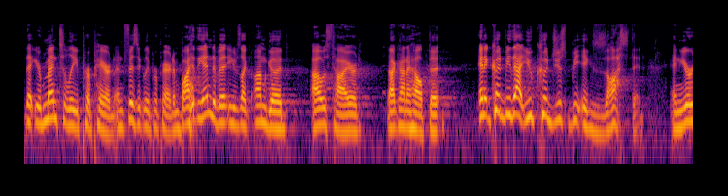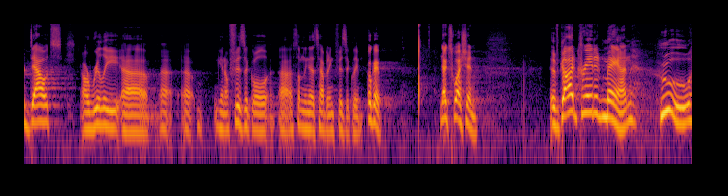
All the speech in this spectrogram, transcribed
that you're mentally prepared and physically prepared. And by the end of it, he was like, "I'm good. I was tired. That kind of helped it." And it could be that you could just be exhausted and your doubts are really uh, uh, uh, you know, physical, uh, something that's happening physically. Okay, next question. If God created man, who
